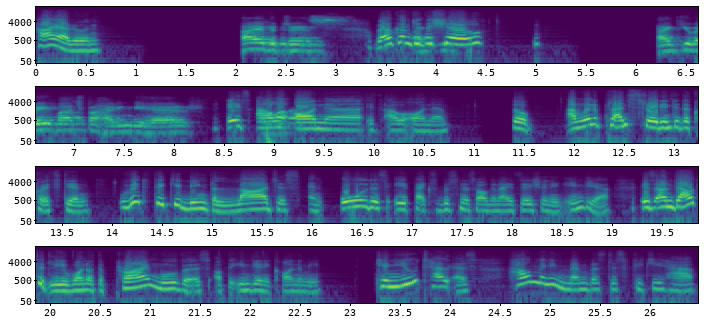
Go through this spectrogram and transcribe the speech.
Hi, Arun. Hi, Beatrice. Welcome to Thank the you. show. Thank you very much for having me here. It's our honor. It's our honor. So, I'm going to plunge straight into the question. With FICCI being the largest and oldest apex business organization in India, is undoubtedly one of the prime movers of the Indian economy. Can you tell us how many members does FICCI have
